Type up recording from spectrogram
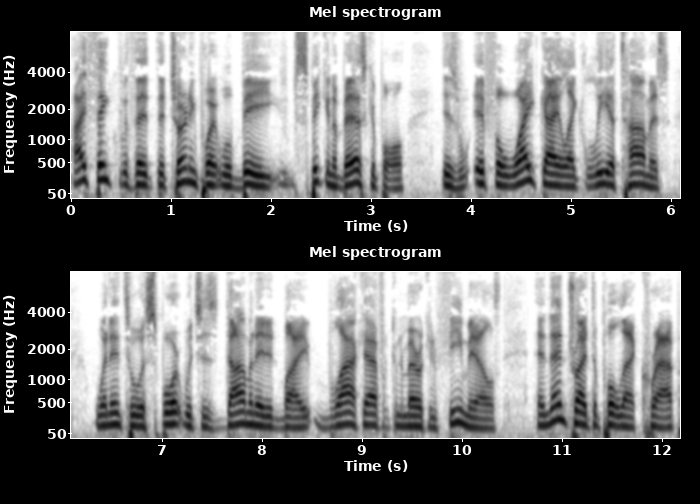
I think that the turning point will be, speaking of basketball, is if a white guy like Lia Thomas went into a sport which is dominated by black African American females and then tried to pull that crap,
